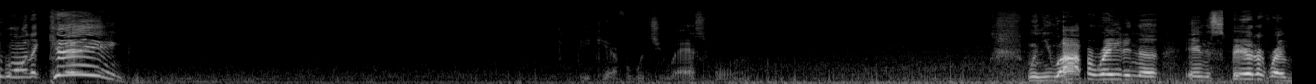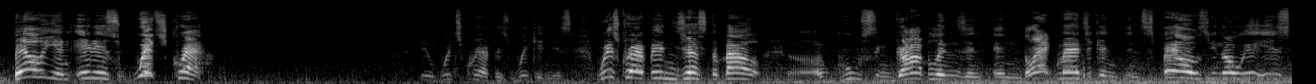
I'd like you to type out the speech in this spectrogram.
want a king. Be careful what you ask for when you operate in the in the spirit of rebellion, it is witchcraft. And witchcraft is wickedness. Witchcraft isn't just about uh, goose and goblins and, and black magic and, and spells. You know, it is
